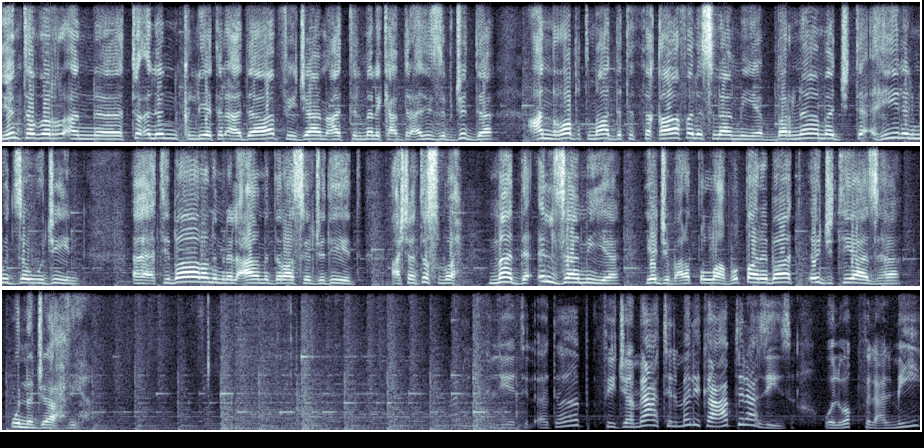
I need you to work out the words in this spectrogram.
ينتظر أن تعلن كلية الآداب في جامعة الملك عبد العزيز بجدة عن ربط مادة الثقافة الإسلامية ببرنامج تأهيل المتزوجين اعتبارا من العام الدراسي الجديد عشان تصبح مادة إلزامية يجب على الطلاب والطالبات اجتيازها والنجاح فيها. كلية الآداب في جامعة الملكة عبد العزيز والوقف العلمي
